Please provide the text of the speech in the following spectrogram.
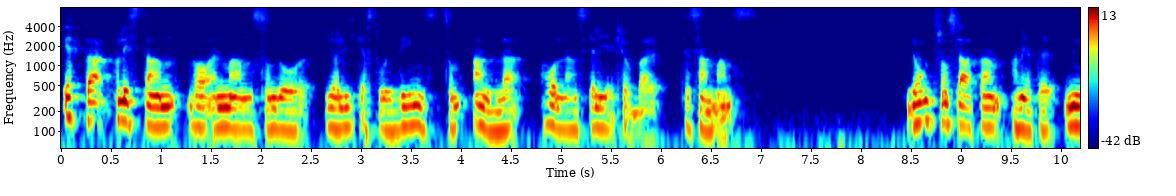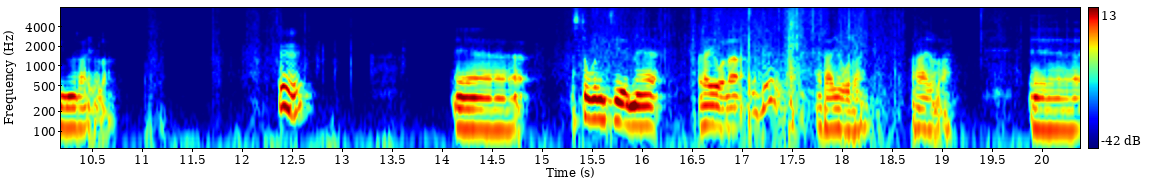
Etta på listan var en man som då gör lika stor vinst som alla holländska ligaklubbar tillsammans. Långt från Zlatan, han heter Mino Raiola. Mm. Eh, stor intervju med Raiola. Mm. Raiola. Raiola. Eh,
